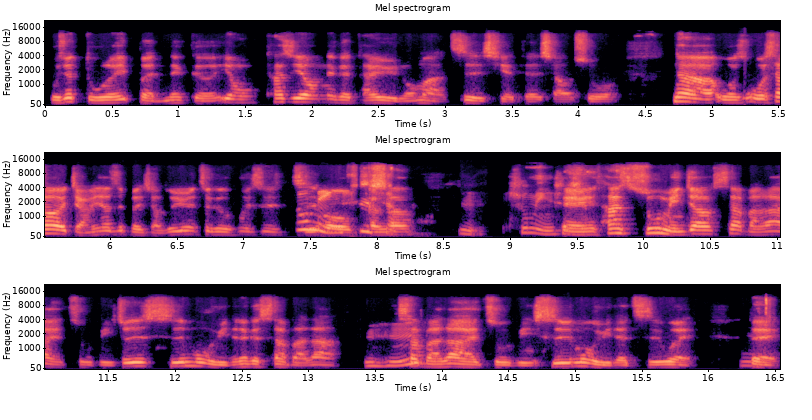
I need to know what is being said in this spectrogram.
我就读了一本那个用他是用那个台语罗马字写的小说。那我我稍微讲一下这本小说，因为这个会是之后刚刚。嗯，书名是？诶，它书名叫《萨巴拉的主笔》，就是虱目鱼的那个萨巴拉。萨巴拉的主笔，虱目鱼的滋味。对，嗯、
